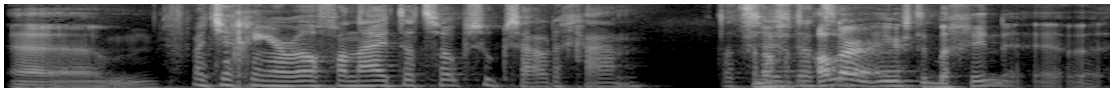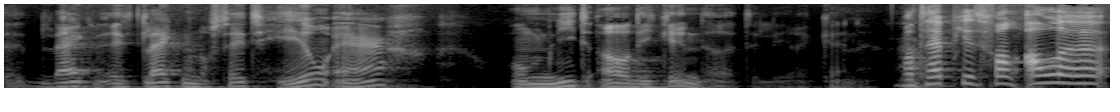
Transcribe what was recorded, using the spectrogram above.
Ehm, Want je ging er wel vanuit dat ze op zoek zouden gaan. Dat ze- Vanaf het dat allereerste begin, eh, het, lijkt, het lijkt me nog steeds heel erg om niet al die kinderen te leren kennen. Want heb je het van alle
